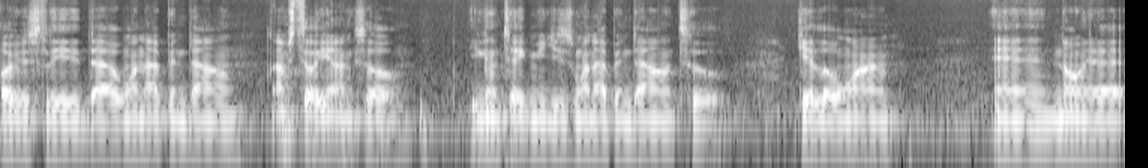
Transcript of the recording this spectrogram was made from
obviously that one up and down. I'm still young, so you're gonna take me just one up and down to get a little warm, and knowing that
